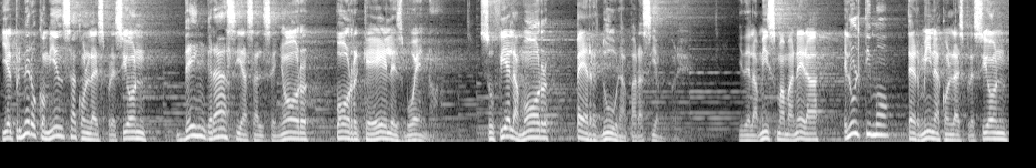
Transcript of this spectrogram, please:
y el primero comienza con la expresión, Den gracias al Señor porque Él es bueno. Su fiel amor perdura para siempre. Y de la misma manera, el último termina con la expresión,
